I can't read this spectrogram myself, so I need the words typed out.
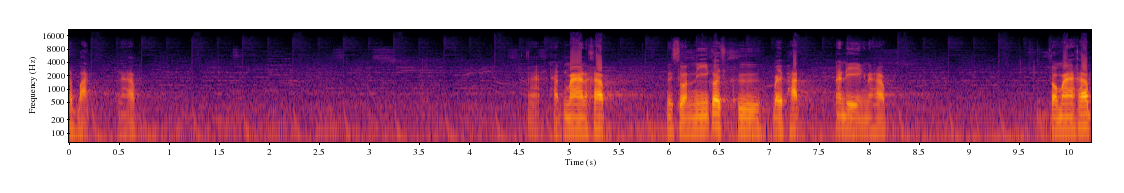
สะบัดนะครับถัดมานะครับ ในส่วนนี้ก็คือใบพัดนั่นเองนะครับ ต่อมาครับ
